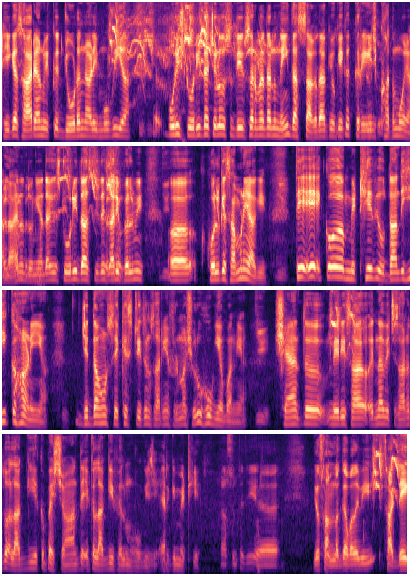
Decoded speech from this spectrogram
ਠੀਕ ਹੈ ਸਾਰਿਆਂ ਨੂੰ ਇੱਕ ਜੋੜਨ ਵਾਲੀ ਮੂਵੀ ਆ। ਪੂਰੀ ਸਟੋਰੀ ਤਾਂ ਚਲੋ ਸੰਦੀਪ ਸਰ ਮੈਂ ਤੁਹਾਨੂੰ ਨਹੀਂ ਦੱਸ ਸਕਦਾ ਕਿਉਂਕਿ ਇੱਕ ਕਰੇਜ। ਖਤਮ ਹੋ ਜਾਂਦਾ ਹੈ ਨਾ ਦੁਨੀਆ ਦਾ। ਸਟੋਰੀ ਦੱਸਦੀ ਤੇ ਸਾਰੀ। ਫਿਲਮ ਹੀ। ਖੁੱਲ ਕੇ ਸਾਹਮਣੇ ਆ ਗਈ। ਤੇ ਇਹ ਇੱਕ ਮਿੱਠੀਏ ਵੀ ਉਦਾਂ ਦੀ ਹੀ ਕਹਾਣੀ ਆ। ਜਿੱਦਾਂ ਹੁਣ ਸਿੱਖ ਹਿਸਟਰੀ ਤੋਂ ਸਾਰੀਆਂ ਫਿਲਮਾਂ ਸ਼ੁਰੂ ਹੋ ਗਈਆਂ ਬਣਨੀਆਂ ਸ਼ਾਇਦ ਮੇਰੀ ਸਾ- ਇਹਨਾਂ ਵਿੱਚ ਸਾਰਿਆਂ ਤੋਂ ਅਲੱਗ ਹੀ ਇੱਕ ਪਛਾਣ ਤੇ ਇੱਕ ਅਲੱਗ ਹੀ ਫਿਲਮ ਹੋਊਗੀ ਜੀ ਐਰਗੀ ਮਿੱਠੀਏ। ਸੁਣਤੇ ਜੀ ਜੋ ਸਾਨੂੰ ਲੱਗਾ ਪਤਾ ਵੀ ਸਾਡੇ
